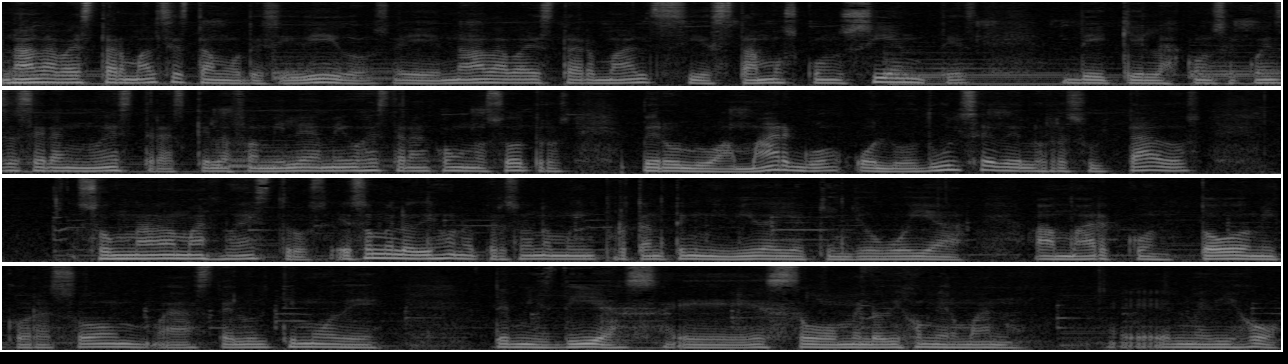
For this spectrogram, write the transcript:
nada va a estar mal si estamos decididos, nada va a estar mal si estamos conscientes de que las consecuencias serán nuestras, que la familia y amigos estarán con nosotros, pero lo amargo o lo dulce de los resultados son nada más nuestros. Eso me lo dijo una persona muy importante en mi vida y a quien yo voy a amar con todo mi corazón hasta el último de, mis días. Eh, eso me lo dijo mi hermano. él me dijo,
